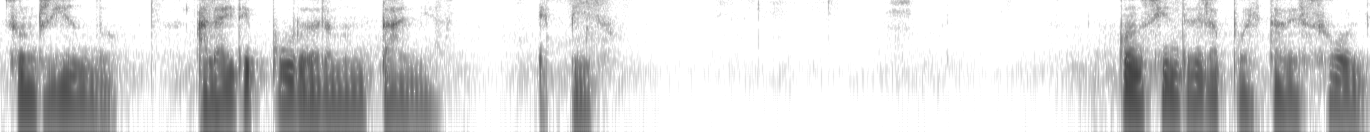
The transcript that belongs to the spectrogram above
Sonriendo al aire puro de la montaña, expiro. Consciente de la puesta de sol,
